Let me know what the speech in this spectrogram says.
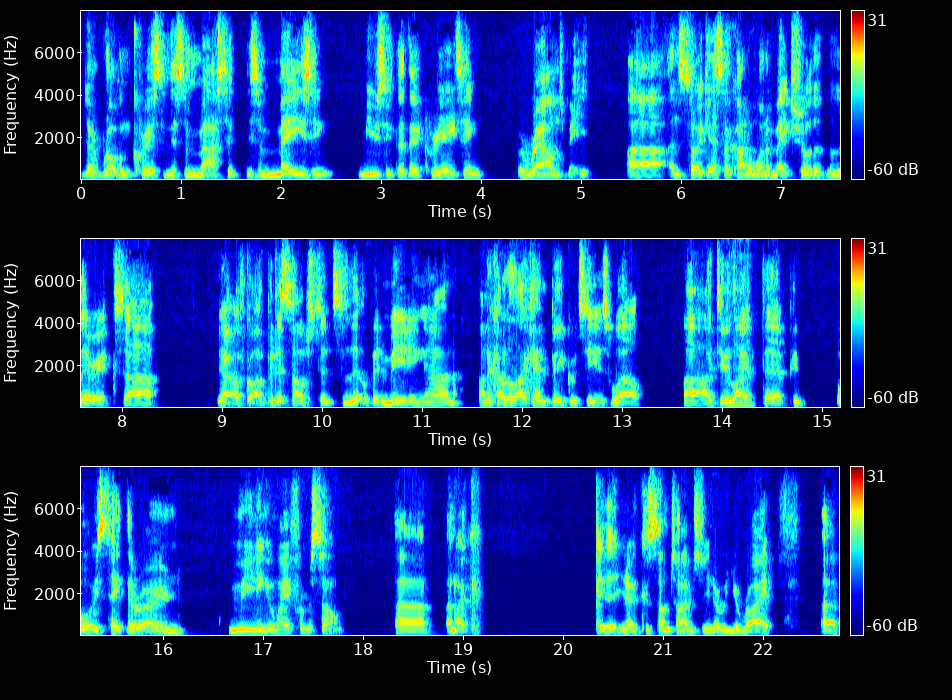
you know Rob and Chris and this massive, this amazing music that they're creating around me, uh, and so I guess I kind of want to make sure that the lyrics are, you know, I've got a bit of substance, a little bit of meaning, uh, and, and I kind of like ambiguity as well. Uh, I do like that people always take their own meaning away from a song, uh, and I that you know because sometimes you know when you write, uh,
